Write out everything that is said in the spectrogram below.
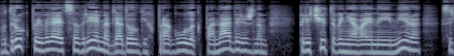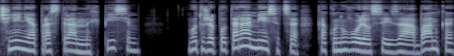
Вдруг появляется время для долгих прогулок по набережным, перечитывания войны и мира, сочинения пространных писем. Вот уже полтора месяца, как он уволился из банка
